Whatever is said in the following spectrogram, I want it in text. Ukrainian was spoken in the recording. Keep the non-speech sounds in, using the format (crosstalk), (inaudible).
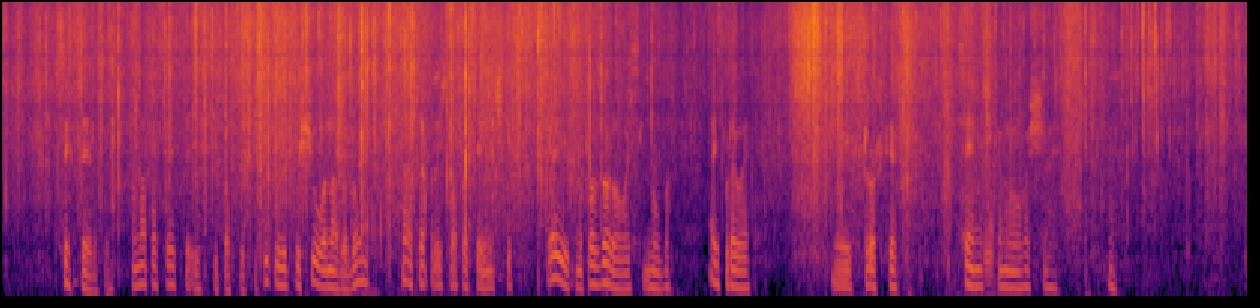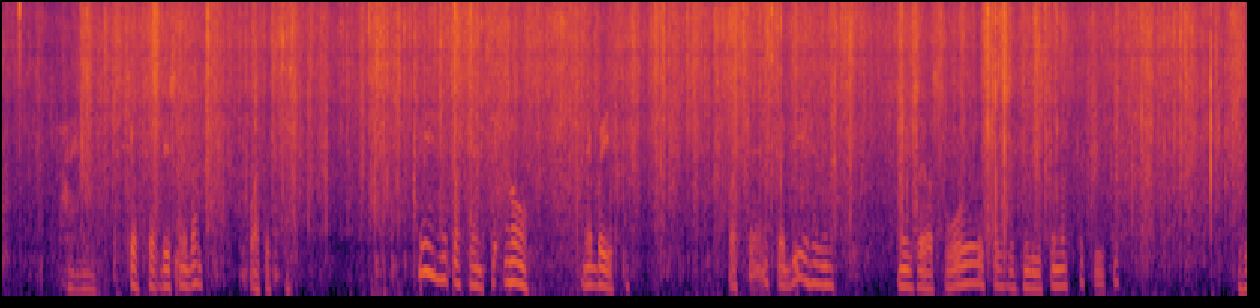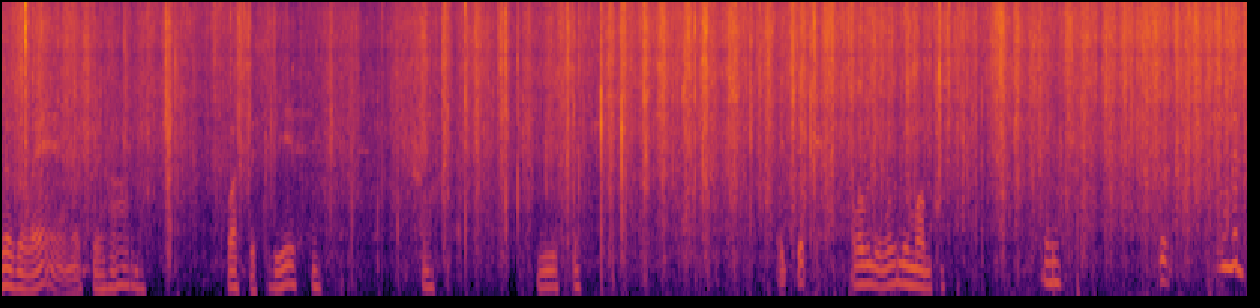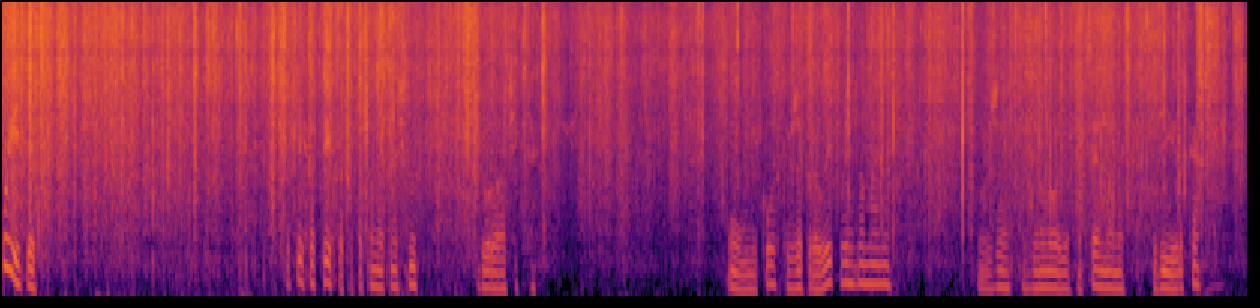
всіх терпить. Вона пасеться і всі пасуться. Тільки відпущу вона додому. А це прийшла по сімечки. Привіт, ну поздоровайся, Нуба. Ай привет. Я їх трошки семечками угощаю. Ай, ну, все, все, більш не дам. Хватиться. І не пасемося. Ну, не бийся. Пасемося, бігаємо. Ми вже освоїлися, вже ліс у нас такий тут. Вже зелене, все гарно. Пасти. О, Їсти. Ось так. Ловлю, ловлю мамку. Ну, Не бийтесь. Тихо, тихо, потім як почнуть дурачиться. Умні коски вже привикли до мене. Вже зі мною. Оце в мене зірка.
